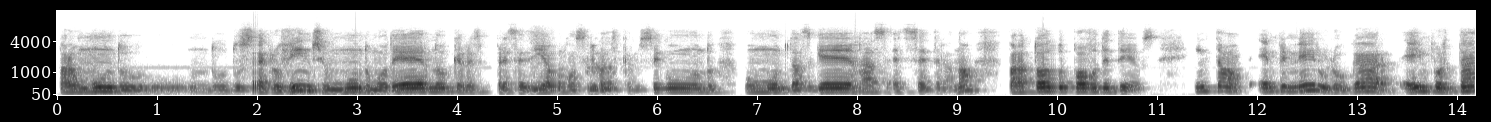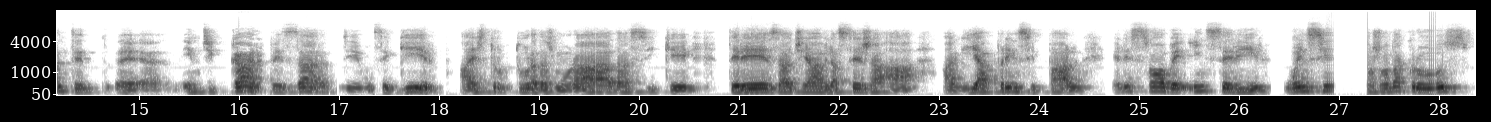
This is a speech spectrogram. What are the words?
para o mundo do, do, século XX, um mundo moderno que precedia o Concílio Vaticano II, um mundo das guerras, etc. Não? Para todo o povo de Deus. Então, em primeiro lugar, é importante é, indicar, apesar de seguir a estrutura das moradas e que Teresa de Ávila seja a, a guia principal, ele soube inserir o ensino de João da Cruz,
